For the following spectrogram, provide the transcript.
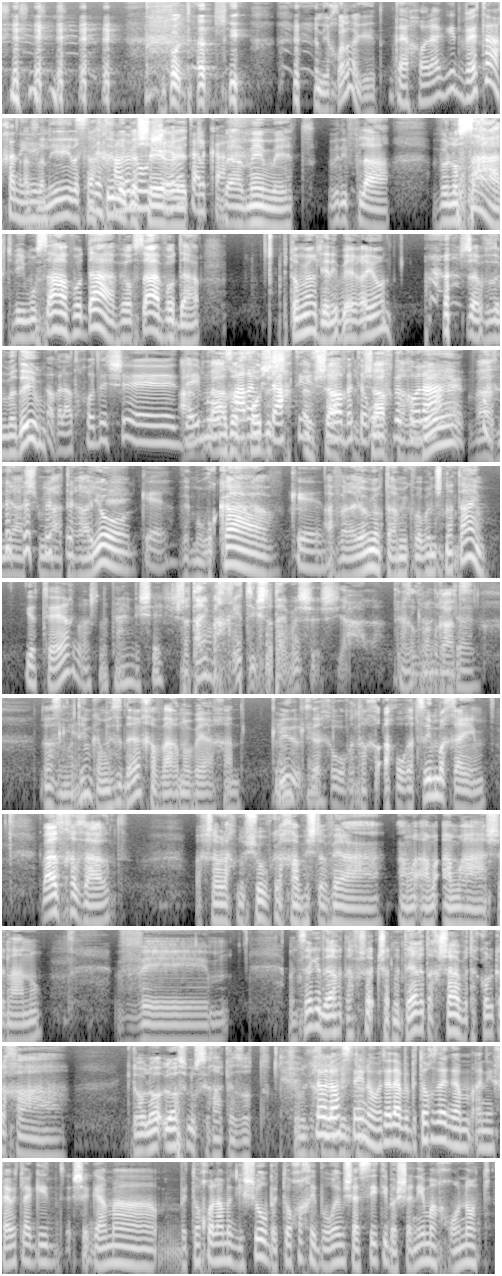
הודעת לי, אני יכול להגיד. אתה יכול להגיד, בטח, אני אז אני לקחתי מגשרת, מהממת ונפלאה, ונוסעת, והיא מוסר עבודה, ועושה עבודה. פתאום אומרת לי, אני בהיריון. עכשיו, זה מדהים. אבל עד חודש אה, די מאוחר המשכתי לנסוע בטירוף בכל הארץ. ואז נהיה שמירת הריון, כן. ומורכב. כן. אבל היום יותם היא כבר בן שנתיים. יותר? כבר שנתיים ושש. שנתיים וחצי, שנתיים ושש, יאללה. איך הזמן רץ. לא, זה כן. מדהים כמה איזה דרך עברנו ביחד. כן, כן. אנחנו רצים בחיים, ואז חזרת, ועכשיו אנחנו שוב ככה בשלבי ההמראה שלנו. ואני רוצה להגיד, כשאת מתארת עכשיו את הכל ככה, כאילו, לא, לא עשינו שיחה כזאת. לא, לא עשינו, אתה יודע, ובתוך זה גם, אני חייבת להגיד שגם ה... בתוך עולם הגישור, בתוך החיבורים שעשיתי בשנים האחרונות,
